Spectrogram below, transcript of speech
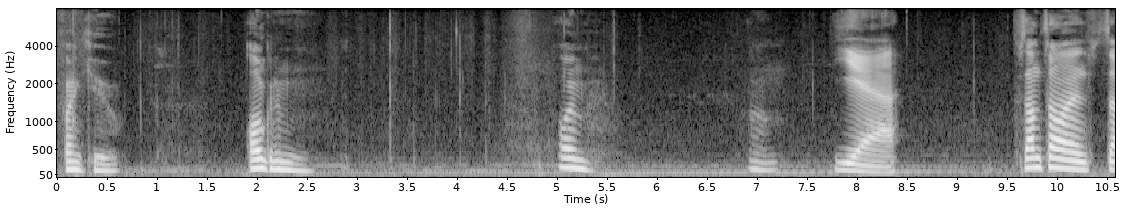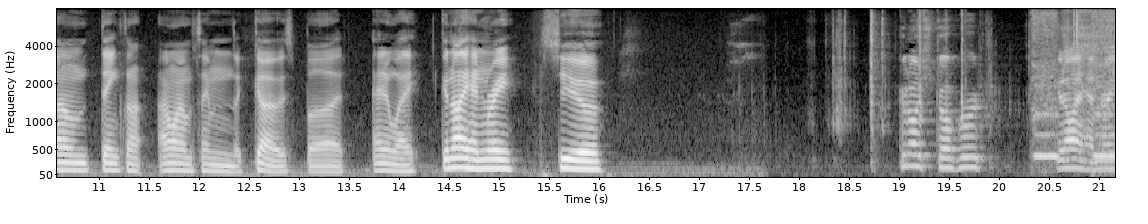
Thank you. I'm gonna. I'm. Um. Yeah. Sometimes some think that I want to say the ghost, but anyway. Good night, Henry. See ya. Good night, Stafford. Good night, Henry.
